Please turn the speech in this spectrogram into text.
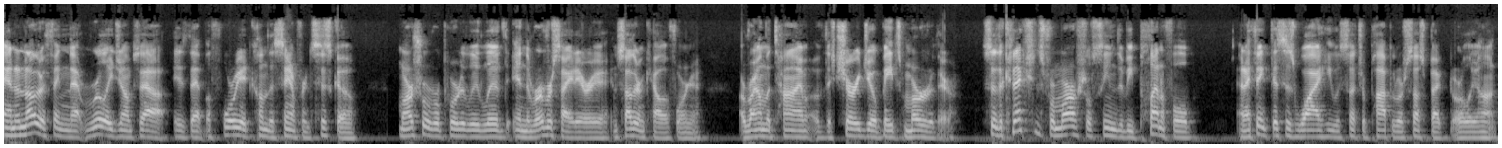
And another thing that really jumps out is that before he had come to San Francisco, Marshall reportedly lived in the Riverside area in Southern California around the time of the Cheri Jo Bates murder there. So the connections for Marshall seem to be plentiful, and I think this is why he was such a popular suspect early on.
